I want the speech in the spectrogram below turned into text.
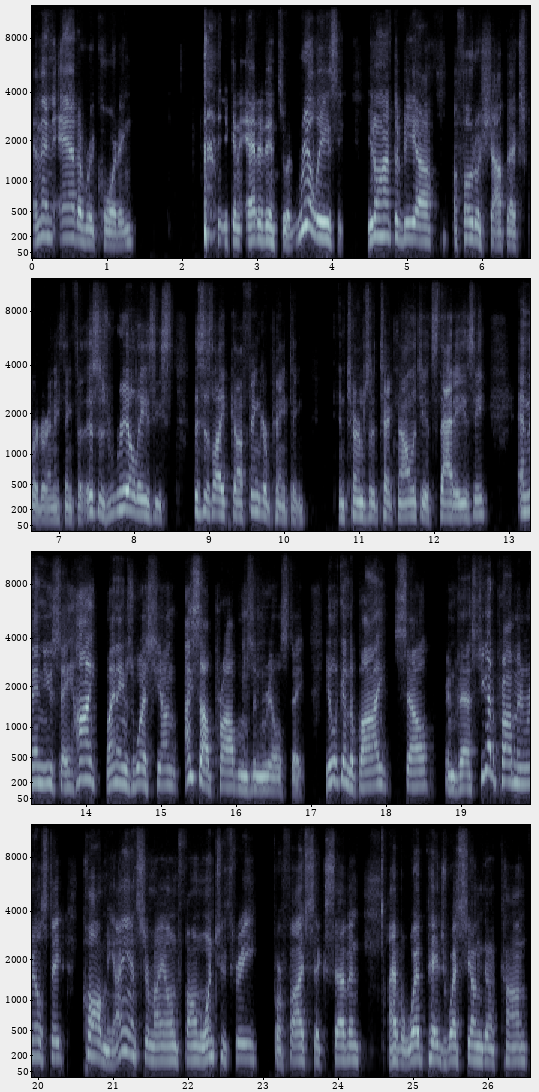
and then add a recording. You can add it into it. Real easy. You don't have to be a, a Photoshop expert or anything for this is real easy. This is like uh, finger painting in terms of technology. It's that easy and then you say, hi, my name is Wes Young. I solve problems in real estate. You're looking to buy, sell, invest. You got a problem in real estate? Call me. I answer my own phone, one, two, three, four, five, six, seven. I have a webpage, wesyoung.com.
